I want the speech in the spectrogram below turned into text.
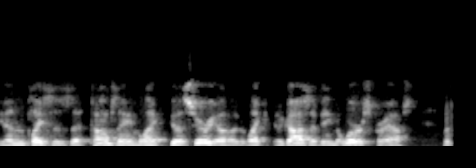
in places that Tom's named, like uh, Syria, like Gaza being the worst, perhaps, but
